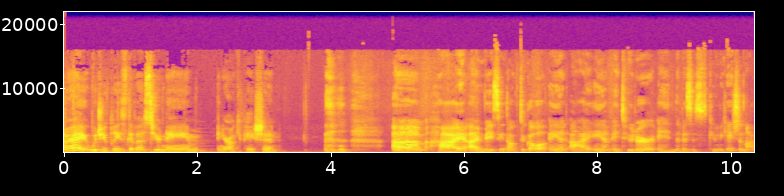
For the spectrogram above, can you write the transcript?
All right, would you please give us your name and your occupation? um, hi, I'm Macy Noctegal, and I am a tutor in the Business Communication Lab.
